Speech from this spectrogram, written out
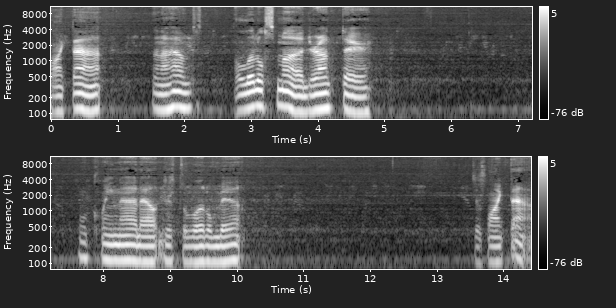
Like that. Then I have a little smudge right there. We'll clean that out just a little bit. Just like that.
